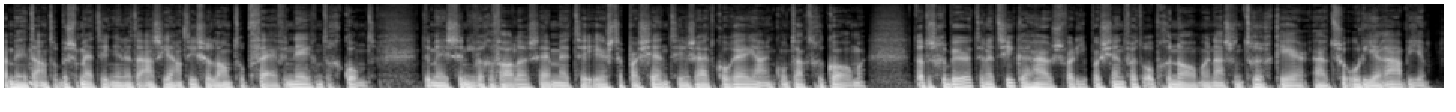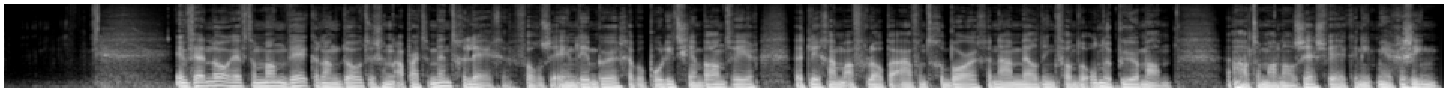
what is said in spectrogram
waarmee het aantal besmettingen in het Aziatische land op 95 komt. De meeste nieuwe gevallen zijn met de eerste patiënt in Zuid-Korea in contact gekomen. Dat is gebeurd in het ziekenhuis waar die patiënt werd opgenomen... na zijn terugkeer uit Saoedi-Arabië. In Venlo heeft een man wekenlang dood in zijn appartement gelegen. Volgens 1 Limburg hebben politie en brandweer het lichaam afgelopen avond geborgen na een melding van de onderbuurman. Hij had de man al zes weken niet meer gezien.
